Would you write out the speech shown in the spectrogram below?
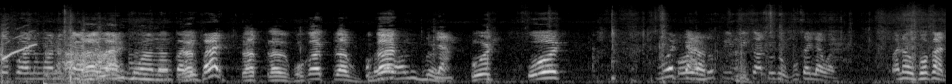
તો ફોન મને લાય, લાય. ચાલી આમ આમ કરી. ભાઈ. લે. ચાલુ કરી અને ઊભો કર.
